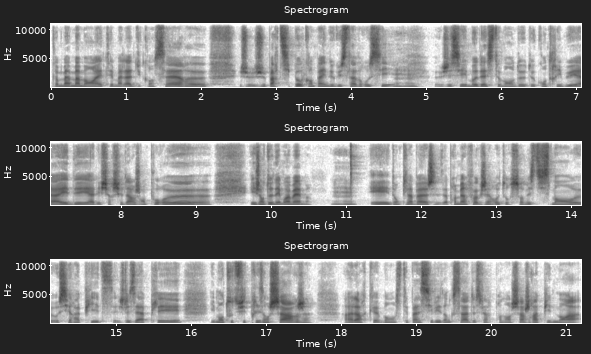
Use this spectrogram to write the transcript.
comme ma maman a été malade du cancer, je, participais aux campagnes de Gustave Roussy. Mhm. J'essayais modestement de, de, contribuer à aider, à aller chercher de l'argent pour eux, et j'en donnais moi-même. Mhm. Et donc là, bah, c'est la première fois que j'ai un retour sur investissement euh, aussi rapide. Je les ai appelés, ils m'ont tout de suite pris en charge, alors que bon, c'était pas si évident que ça de se faire prendre en charge rapidement à,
